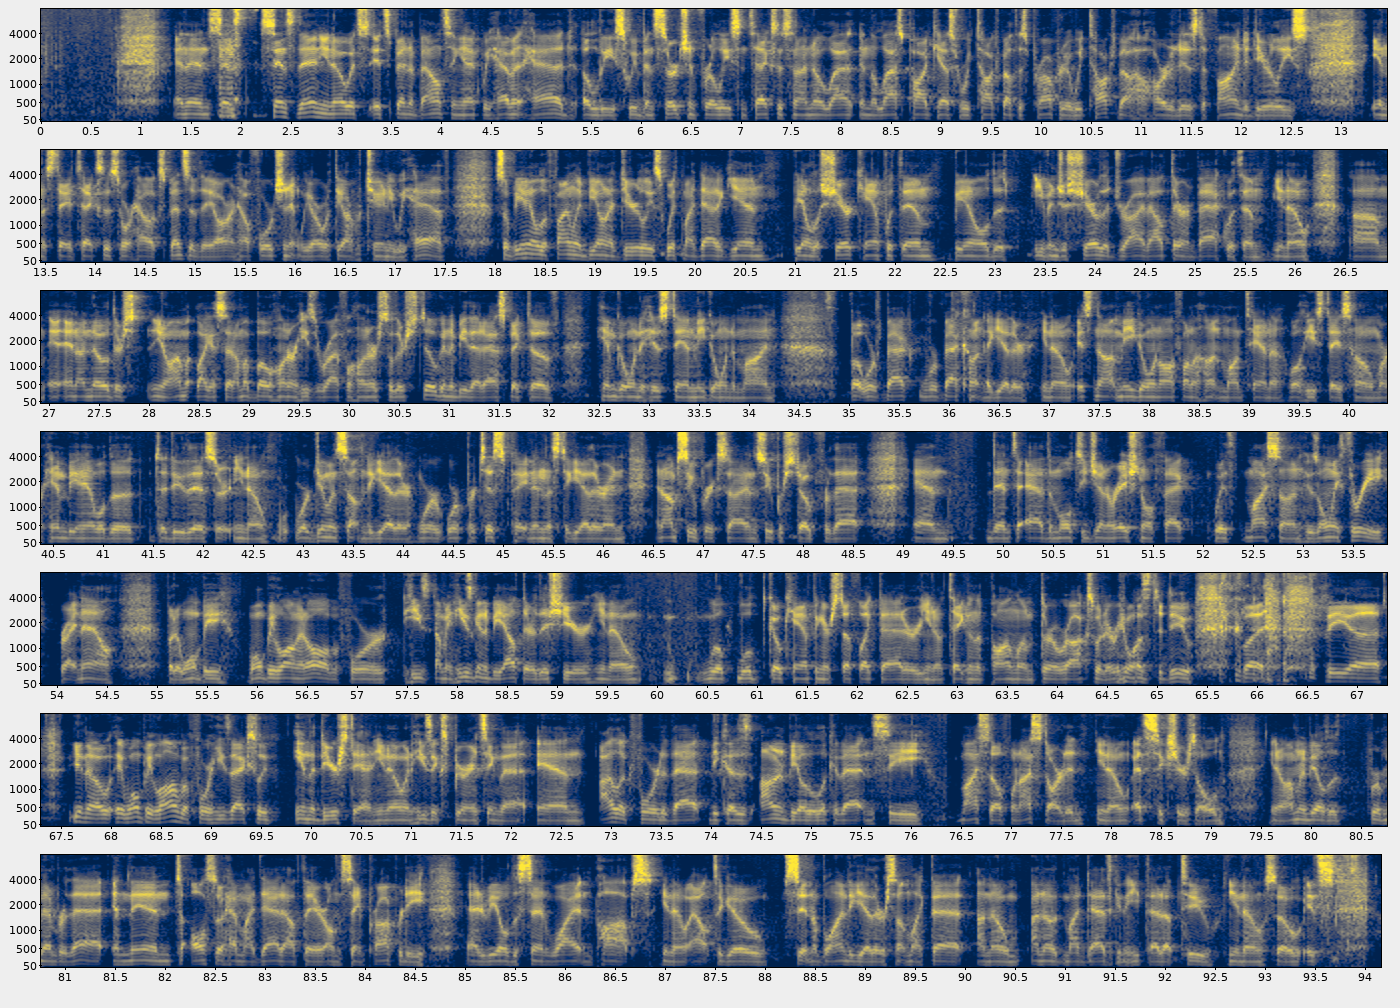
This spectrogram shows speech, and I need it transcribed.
and then uh-huh. since since then, you know, it's it's been a balancing act. We haven't had a lease. We've been searching for a lease in Texas, and I know la- in the last podcast where we talked about this property, we talked about how hard it is to find a deer lease in the state of Texas, or how expensive they are, and how fortunate we are with the opportunity we have. So being able to finally be on a deer lease with my dad again, being able to share camp with them, being able to even just share the drive out there and back with them, you know. Um, and, and I know there's, you know, I'm like I said, I'm a bow hunter. He's a rifle hunter, so there's still going to be that aspect of him going to his stand, me going to mine. But we're back, we're back hunting together. You know, it's not me going off on a hunt in Montana while he stays home, or him being able to to do this, or you know, we're doing something together. We're we're participating in this together, and and I'm super excited and super stoked for that. And then to add the multi generational effect with my son who's only three right now but it won't be won't be long at all before he's i mean he's going to be out there this year you know we'll we'll go camping or stuff like that or you know take him to the pond let him throw rocks whatever he wants to do but the uh you know it won't be long before he's actually in the deer stand you know and he's experiencing that and i look forward to that because i'm going to be able to look at that and see myself when I started, you know, at six years old. You know, I'm going to be able to remember that. And then to also have my dad out there on the same property and to be able to send Wyatt and Pops you know out to go sit in a blind together or something like that I know I know my dad's gonna eat that up too you know? So it's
